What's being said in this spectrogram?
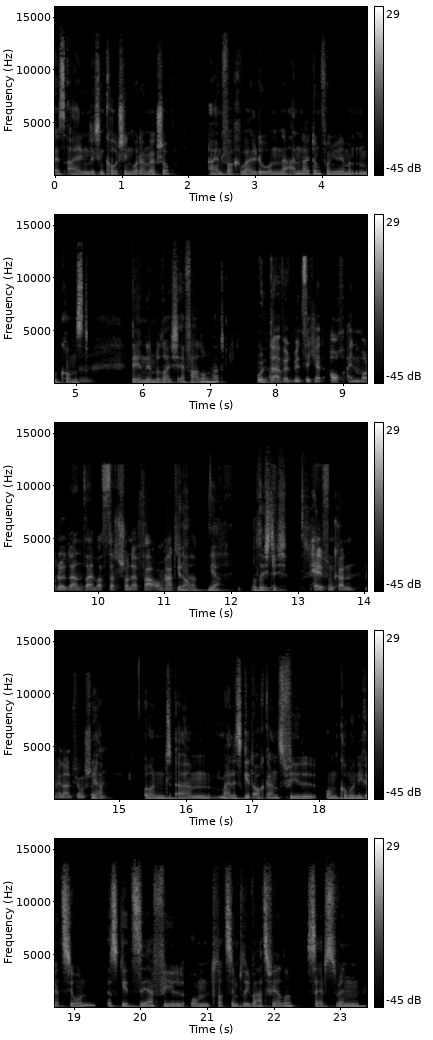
ist eigentlich ein Coaching oder ein Workshop. Einfach weil du eine Anleitung von jemandem bekommst, mhm. der in dem Bereich Erfahrung hat. Und da wird mit Sicherheit auch ein Model dann sein, was das schon Erfahrung hat. Genau, ne? ja, richtig. helfen kann, in Anführungsstrichen. Ja. Und ähm, weil es geht auch ganz viel um Kommunikation, es geht sehr viel um trotzdem Privatsphäre, selbst wenn mhm.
